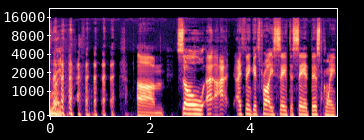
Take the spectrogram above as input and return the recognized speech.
Right. Um, so I, I I think it's probably safe to say at this point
